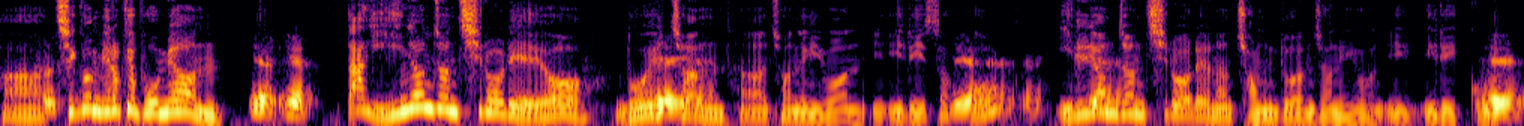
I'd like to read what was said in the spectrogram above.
아, 그렇습니다. 지금 이렇게 보면 예, 예. 딱 2년 전 7월이에요. 노회찬 어, 전 의원 이- 일이 있었고 예, 예, 예. 1년 예. 전 7월에는 정두환 전 의원 이 일이 있고 예.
